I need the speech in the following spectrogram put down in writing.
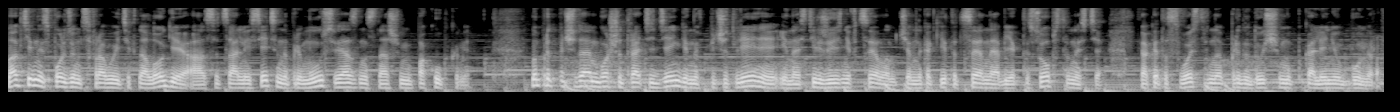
Мы активно используем цифровые технологии, а социальные сети напрямую связаны с нашими покупками. Мы предпочитаем больше тратить деньги на впечатления и на стиль жизни в целом, чем на какие-то ценные объекты собственности, как это свойственно предыдущему поколению бумеров.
